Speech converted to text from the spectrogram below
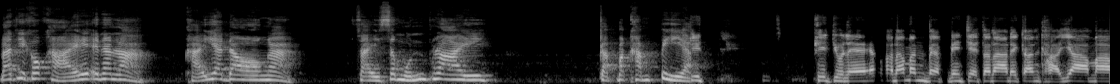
แล้วที่เขาขายไอ้นั่นล่ะ ขายยาดองอะ ใส่สมุนไพรกับมะขามเปียก ผิดผิดอยู่แล้วอันนั้นมันแบบมีเจตนาในการขายยาเมา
